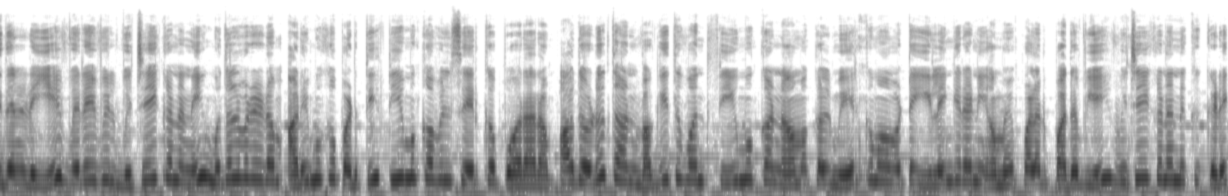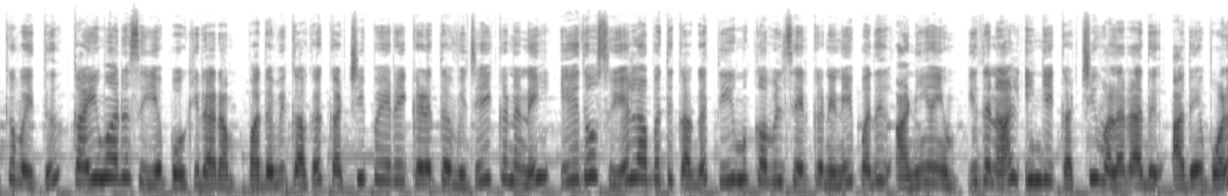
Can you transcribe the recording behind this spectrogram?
இதனிடையே விரைவில் விஜயகண்ணனை முதல்வரிடம் அறிமுகப்படுத்தி திமுகவில் சேர்க்க போறாராம். அதோடு தான் வகித்து வந்த திமுக நாமக்கல் மேற்கு மாவட்ட இளைஞரணி அமைப்பாளர் பதவியை விஜயகண்ணனுக்கு கிடைக்க வைத்து கைமாறு செய்ய போகிறாராம். பதவிக்காக கட்சி பெயரை கிடைத்த விஜயகண்ணனை ஏதோ சுயலாபத்துக்காக திமுகவில் சேர்க்க நினைப்பது அநியாயம். இதனால் இங்கே கட்சி வளராது. அதே போல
